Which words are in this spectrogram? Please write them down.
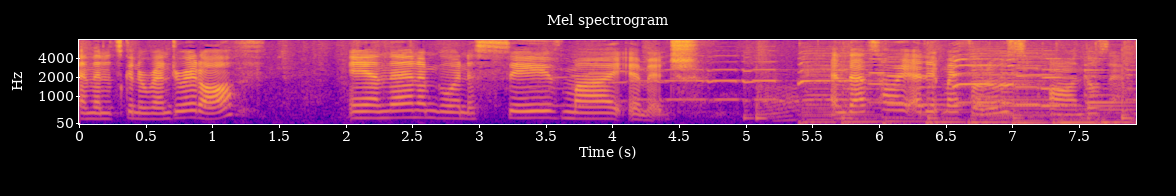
and then it's going to render it off. And then I'm going to save my image. And that's how I edit my photos on those apps.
